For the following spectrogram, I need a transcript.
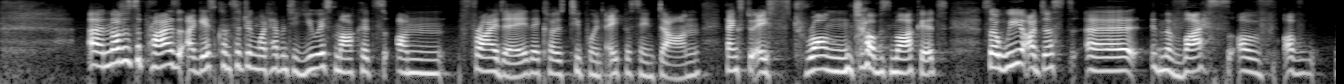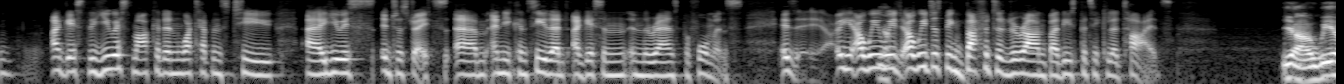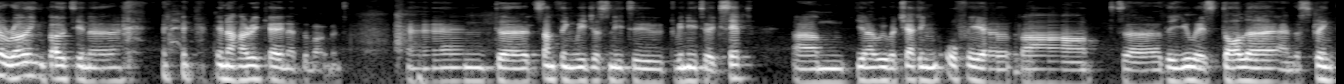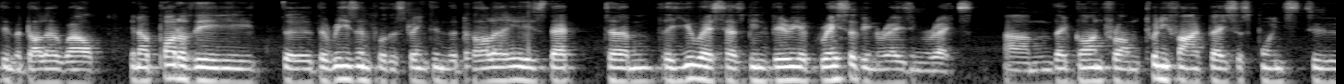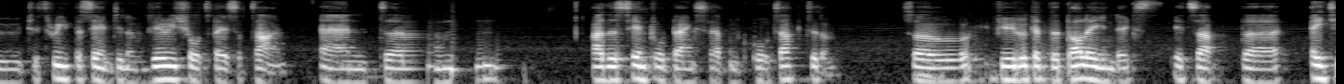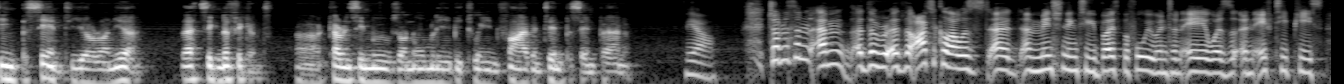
Uh, not a surprise, I guess, considering what happened to US markets on Friday. They closed 2.8% down, thanks to a strong jobs market. So we are just uh, in the vice of, of I guess, the US market and what happens to uh, US interest rates. Um, and you can see that, I guess, in, in the RAND's performance. Is, are, we, we, are we just being buffeted around by these particular tides? Yeah, we are rowing boat in a, in a hurricane at the moment. And uh, it's something we just need to, we need to accept. Um, you know, we were chatting off air about uh, the US dollar and the strength in the dollar. Well, you know, part of the the, the reason for the strength in the dollar is that um, the US has been very aggressive in raising rates. Um, they've gone from 25 basis points to, to 3% in a very short space of time. And um, other central banks haven't caught up to them. So if you look at the dollar index, it's up uh, 18% year on year. That's significant uh, currency moves are normally between 5 and 10% per annum. Yeah. Jonathan, um, the, the article I was uh, uh mentioning to you both before we went on air was an FT piece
